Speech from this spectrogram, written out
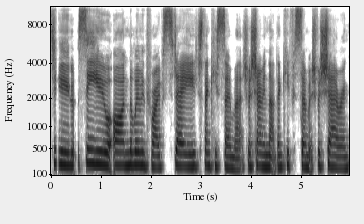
to see you on the Women Thrive stage. Thank you so much for sharing that. Thank you so much for sharing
